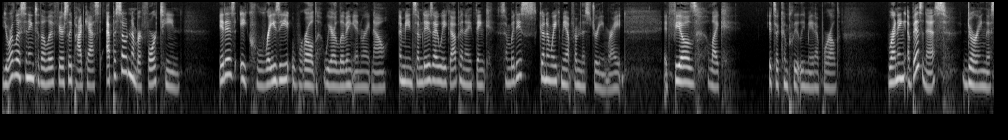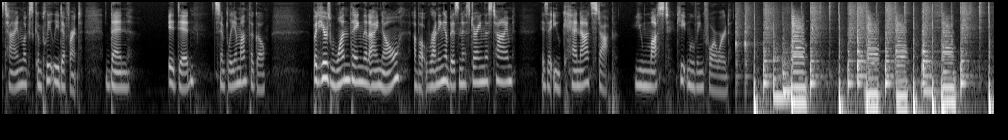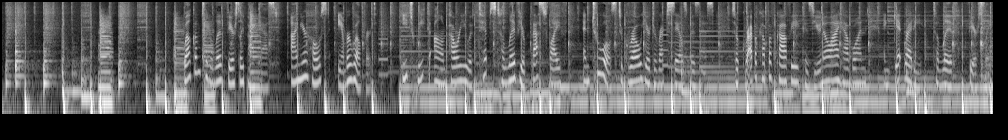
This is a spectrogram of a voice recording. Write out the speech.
You're listening to the Live Fiercely podcast, episode number 14. It is a crazy world we are living in right now. I mean, some days I wake up and I think somebody's going to wake me up from this dream, right? It feels like it's a completely made up world. Running a business during this time looks completely different than it did simply a month ago. But here's one thing that I know about running a business during this time is that you cannot stop. You must keep moving forward. Welcome to the Live Fiercely podcast. I'm your host, Amber Wilford. Each week, I'll empower you with tips to live your best life and tools to grow your direct sales business. So grab a cup of coffee, because you know I have one, and get ready to live fiercely.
